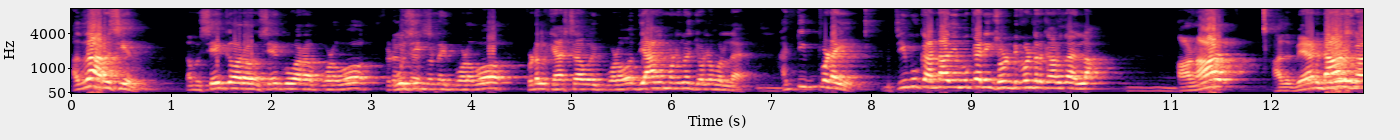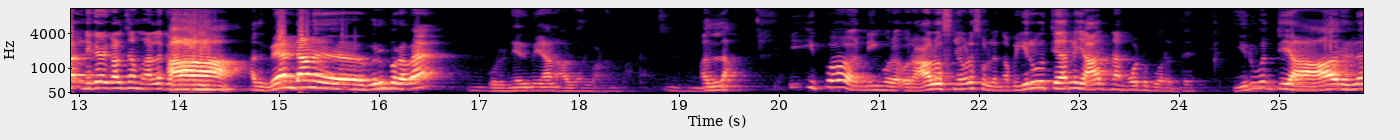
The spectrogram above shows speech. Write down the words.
அதுதான் அரசியல். நம்ம சேக்குவாரா சேக்குவாரா போலவோ ஓசிங்கனை போலவோ பிடல் கேஸ்டாவை போலவோ தியாகம் பண்ணலாம் சொல்ல வரல. அடிப்படை. திமுக அண்ணா திமுக நீங்க சொல்ல டிஃபரெண்ட் இருக்காரு தான் எல்லாம். ஆனால் அது வேண்டான்னு நிகழ்கால- நிகழ்காலத்துல நம்ம நல்ல அது வேண்டான்னு விரும்புறவன் ஒரு நேர்மையான ஆள் வருவானு பார்க்க ம். அதுதான். இப்போ நீங்க ஒரு ஒரு ஆலோசனையோட சொல்லுங்க. அப்ப இருபத்தி ஆறுல யாருக்கு நாங்க ஓட்டு போறது இருபத்தி ஆறில்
